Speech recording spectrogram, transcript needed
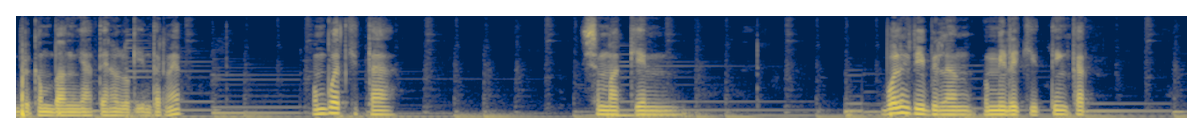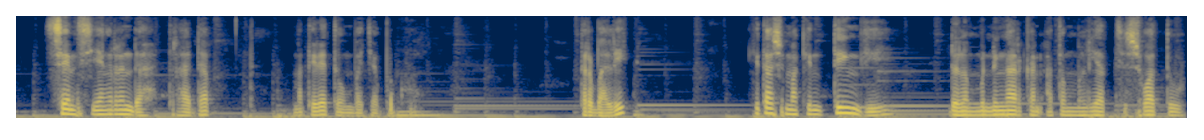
berkembangnya teknologi internet membuat kita semakin boleh dibilang memiliki tingkat sensi yang rendah terhadap materi atau membaca buku. Terbalik, kita semakin tinggi dalam mendengarkan atau melihat sesuatu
